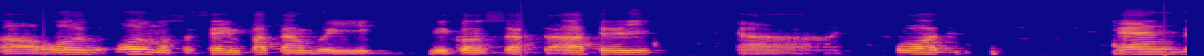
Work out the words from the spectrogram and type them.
uh, all, almost the same pattern we reconstruct the artery uh. And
